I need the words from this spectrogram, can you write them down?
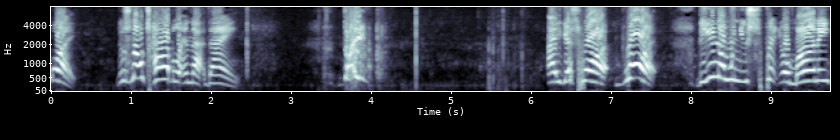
Wait. There's no tablet in that thing. Dang! Hey, guess what? What? Do you know when you spent your money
